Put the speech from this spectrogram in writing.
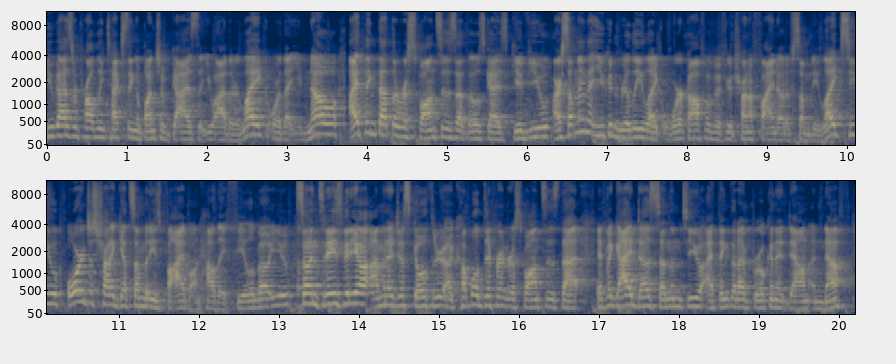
you guys are probably texting a bunch of guys that you either like or that you know, I think that the responses that those guys give you are something that you can really like work off of if you're trying to find out if somebody likes you or just try to get somebody's vibe on on how they feel about you. So in today's video, I'm gonna just go through a couple different responses that if a guy does send them to you, I think that I've broken it down enough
